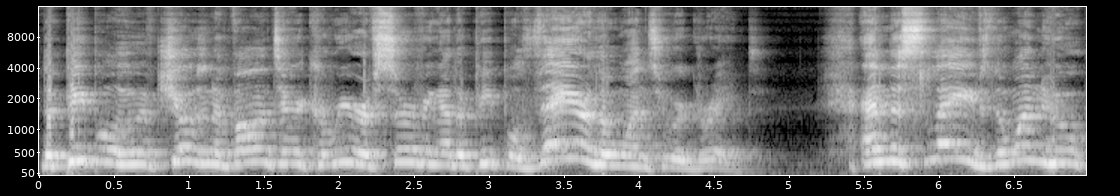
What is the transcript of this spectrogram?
the people who have chosen a voluntary career of serving other people, they are the ones who are great. And the slaves, the one who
